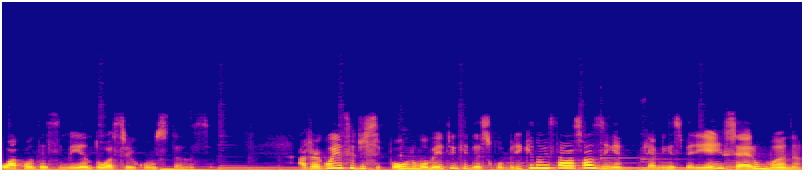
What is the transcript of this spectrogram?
o acontecimento ou a circunstância. A vergonha se dissipou no momento em que descobri que não estava sozinha, que a minha experiência era humana.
